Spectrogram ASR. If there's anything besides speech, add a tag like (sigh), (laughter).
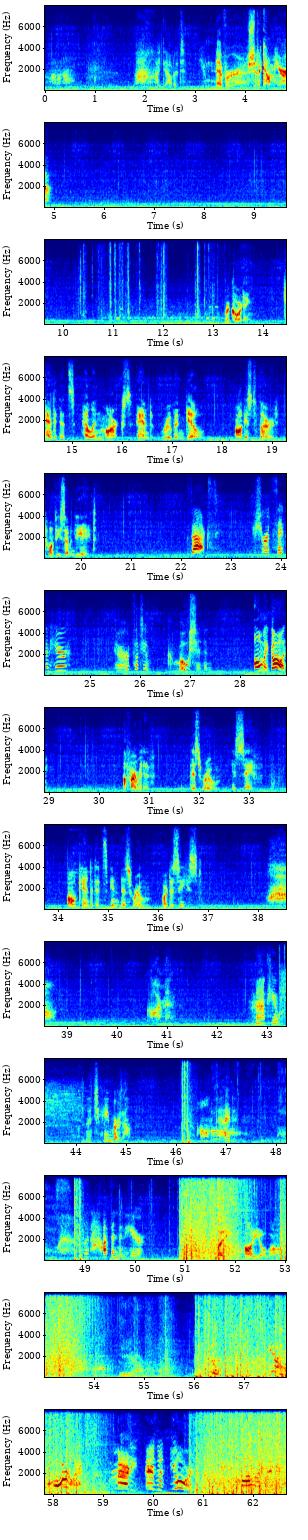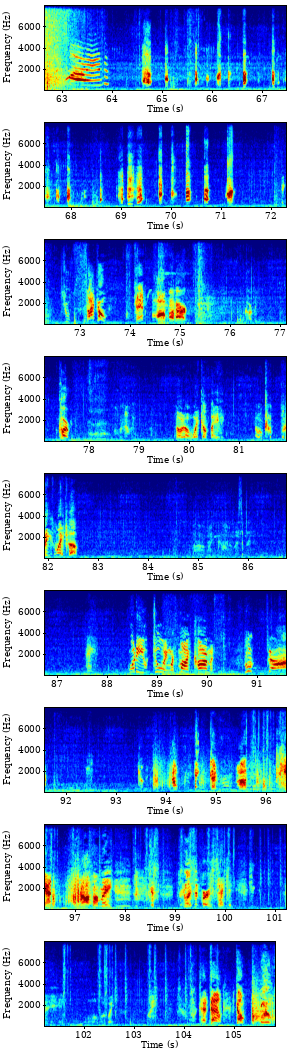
I don't know. I doubt it. You never should have come here. Recording. Candidates Helen Marks and Reuben Gill. August 3rd, 2078. Zax, you sure it's safe in here? I heard such a commotion and. Oh my god! Affirmative. This room is safe. All candidates in this room are deceased. Wow. Carmen. Matthew. The chambers. All dead. What happened in here? Playing audio log. You harlot! Maddie isn't yours! Mine! Mine! You psycho! Get off of her! Carmen. Carmen! Oh, no. No, no, wake up, baby. Oh, c- please wake up. Oh, my God, Elizabeth. Hey, what are you doing with my Carmen? Oh, God! Hey, get off! Get off of me! Just, just listen for a second. She, hey, wait, wait, wait. Put that down. Don't move.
